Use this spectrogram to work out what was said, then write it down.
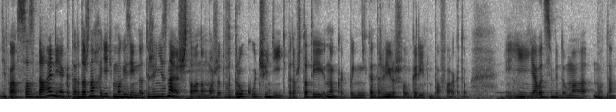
типа создание, которое должно ходить в магазин, но ты же не знаешь, что оно может вдруг учудить, потому что ты, ну, как бы не контролируешь алгоритм по факту. И я вот себе думаю, ну, там,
